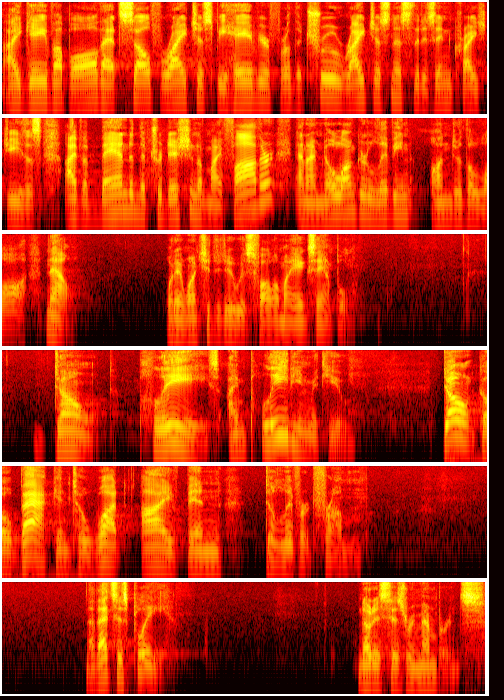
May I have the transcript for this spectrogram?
I gave up all that self righteous behavior for the true righteousness that is in Christ Jesus. I've abandoned the tradition of my father, and I'm no longer living under the law. Now, what I want you to do is follow my example. Don't, please, I'm pleading with you, don't go back into what I've been delivered from. Now, that's his plea. Notice his remembrance.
